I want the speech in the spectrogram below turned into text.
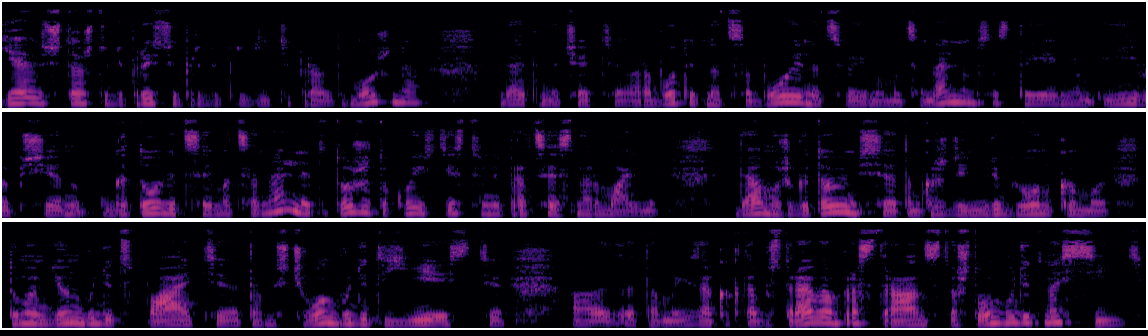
Я считаю, что депрессию предупредить и правда можно. Да, это начать э, работать над собой, над своим эмоциональным состоянием и вообще ну, готовиться эмоционально. Это тоже такой естественный процесс нормальный. Да, мы же готовимся там, к рождению ребенка, мы думаем, где он будет спать, э, там, из чего он будет есть, а, э, там, я не знаю, как-то обустраиваем пространство, что он будет носить.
